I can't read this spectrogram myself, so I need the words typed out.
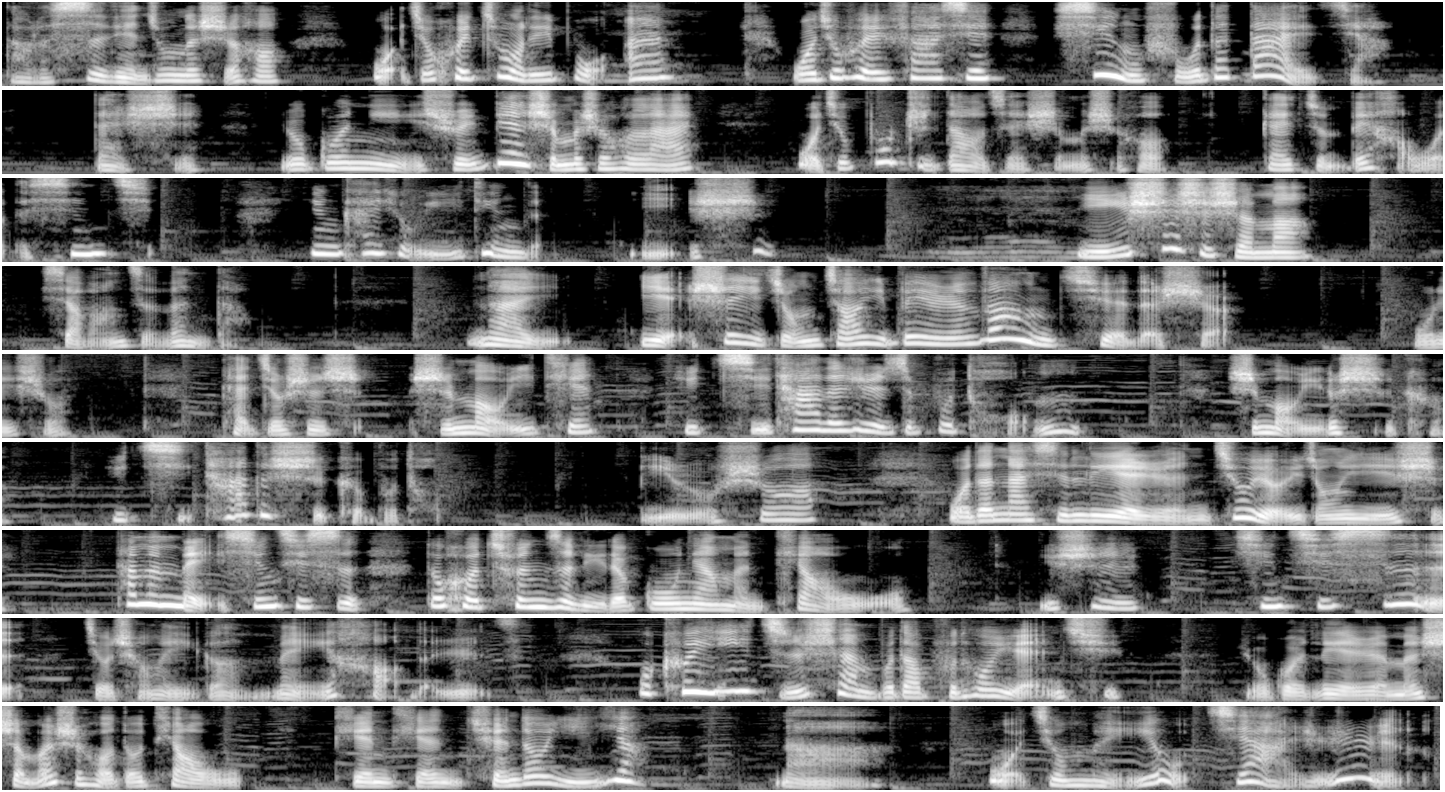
到了四点钟的时候，我就会坐立不安。我就会发现幸福的代价，但是如果你随便什么时候来，我就不知道在什么时候该准备好我的心情。应该有一定的仪式。仪式是什么？小王子问道。那也是一种早已被人忘却的事儿。狐狸说：“它就是使使某一天。”与其他的日子不同，是某一个时刻与其他的时刻不同。比如说，我的那些猎人就有一种仪式，他们每星期四都和村子里的姑娘们跳舞，于是星期四就成为一个美好的日子。我可以一直散步到葡萄园去。如果猎人们什么时候都跳舞，天天全都一样。那我就没有假日了。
